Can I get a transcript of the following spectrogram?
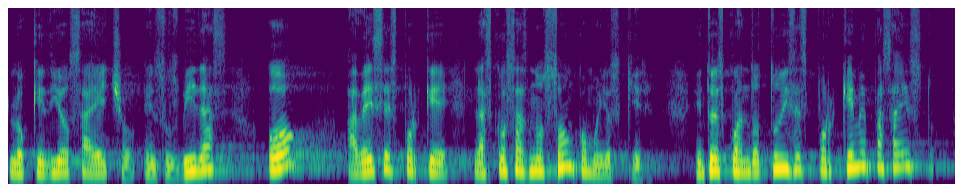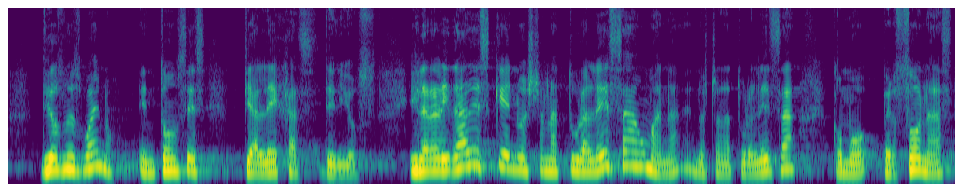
lo que Dios ha hecho en sus vidas o a veces porque las cosas no son como ellos quieren. Entonces cuando tú dices, ¿por qué me pasa esto? Dios no es bueno. Entonces te alejas de Dios. Y la realidad es que nuestra naturaleza humana, nuestra naturaleza como personas,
